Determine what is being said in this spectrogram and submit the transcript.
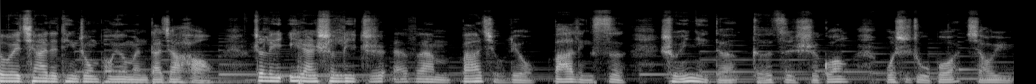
各位亲爱的听众朋友们，大家好，这里依然是荔枝 FM 八九六八零四，属于你的格子时光，我是主播小雨。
